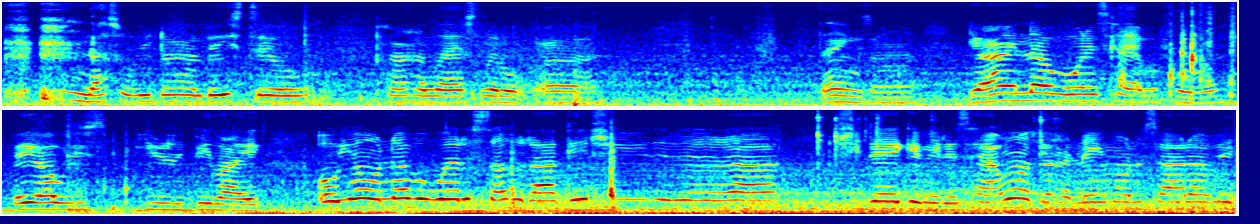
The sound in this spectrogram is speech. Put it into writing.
but that's what we're doing. They still putting her last little uh things on. Yeah, I ain't never wore this hat before. They always usually be like, oh, you don't never wear the stuff that I get you. Da, da, da. She did give me this hat. I want to get her name on the side of it.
